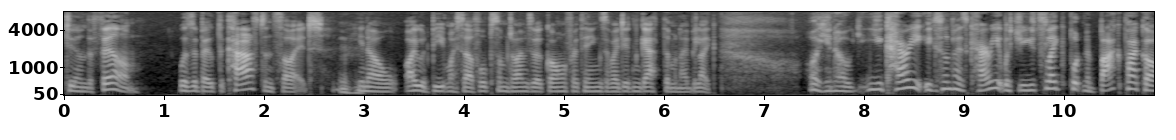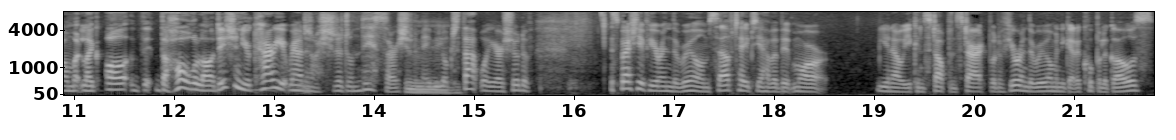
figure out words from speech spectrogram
doing the film was about the casting side. Mm-hmm. You know, I would beat myself up sometimes about going for things if I didn't get them, and I'd be like, "Oh, you know, you carry you sometimes carry it with you. It's like putting a backpack on with like all the, the whole audition. You carry it around, and I should have done this, or I should have maybe mm. looked that way, or I should have." Especially if you're in the room, self tapes you have a bit more. You know, you can stop and start, but if you're in the room and you get a couple of goes,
